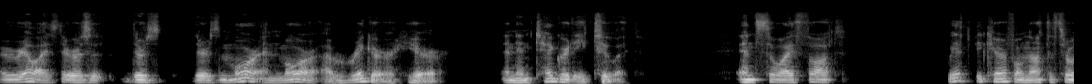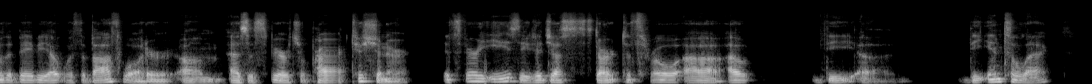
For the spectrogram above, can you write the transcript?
I realized there is a there's there's more and more a rigor here, an integrity to it, and so I thought we have to be careful not to throw the baby out with the bathwater. Um, as a spiritual practitioner, it's very easy to just start to throw uh, out the uh, the intellect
